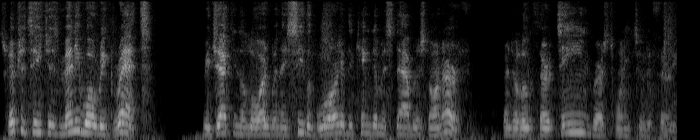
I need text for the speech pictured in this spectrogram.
Scripture teaches many will regret rejecting the Lord when they see the glory of the kingdom established on earth. Turn to Luke 13, verse 22 to 30.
